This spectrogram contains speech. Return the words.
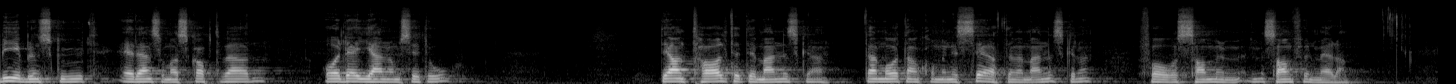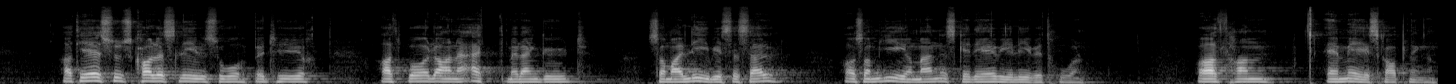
Bibelens Gud er den som har skapt verden, og det gjennom sitt ord. Det han talte til menneskene, den måten han kommuniserte med menneskene, for å samfunn med dem. At Jesus kalles livets ord, betyr at både han er ett med den Gud som har liv i seg selv, og som gir mennesket det evige livet i troen, og at han er med i skapningen.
